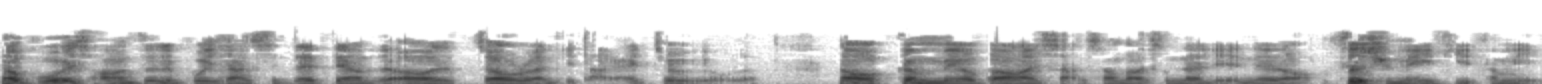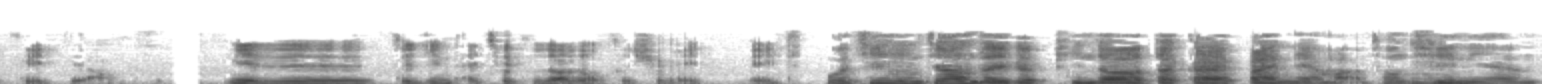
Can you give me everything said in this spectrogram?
那不会，好像真的不会像现在这样子哦，交友软体打开就有了。那我更没有办法想象到现在连那种社群媒体上面也可以这样子。你也是最近才接触到这种社群媒媒体，我经营这样的一个频道大概半年嘛，从去年、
